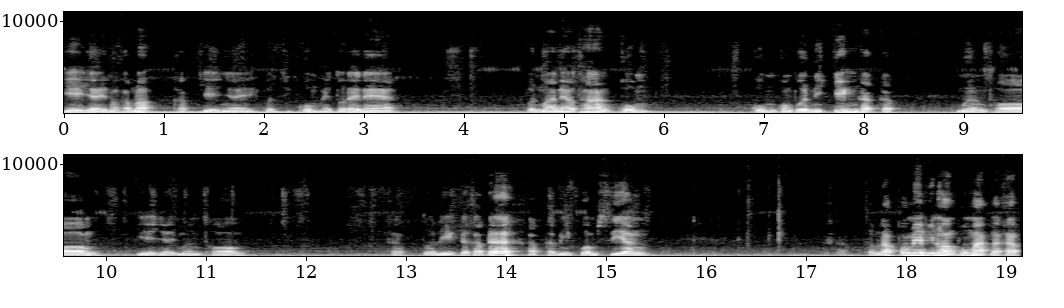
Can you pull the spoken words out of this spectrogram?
เก๋ใหญ่เนาะครับเนาะครับเก๋ใหญ่เพิ่นสิกลมให้ตัวใดแน่เพิ่นมาแนวทางกลมกลมของเพิ่นนี่เก่งครับกับเมืองทอง เก๋ใหญ่เมืองทอง ครับตัวเลขนะครับเด้อครับก็มีความเสี่ยงครับสำหรับพ่อแม่พี่น้องผู้มักล่ะครับ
